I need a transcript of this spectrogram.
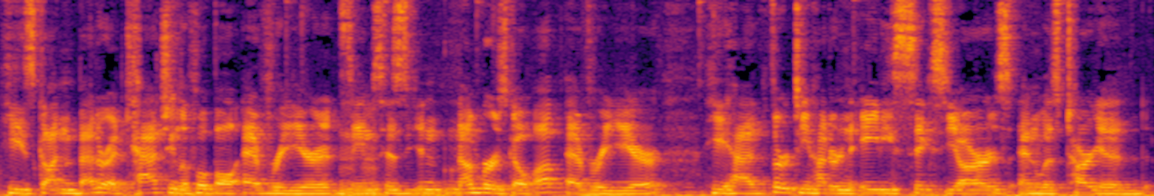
he's gotten better at catching the football every year. It seems his numbers go up every year. He had 1,386 yards and was targeted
